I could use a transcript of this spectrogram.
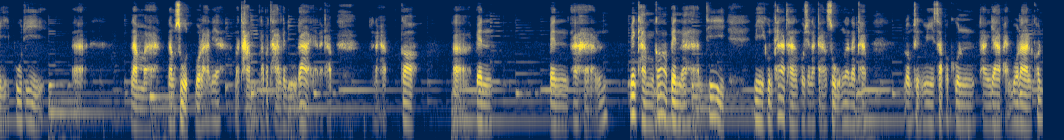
มีผู้ที่ นำมานำสูตรโบราณเนี่ยมาทำรับประทานกันอยู่ได้นะครับนะครับ ก็เป็นเป็นอาหารเมี่ยงคำก็เป็นอาหารที่มีคุณค่าทางโภชนาการสูงนะครับ รวมถึงมีสรรพคุณทางยาแผนโบราณค่อน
